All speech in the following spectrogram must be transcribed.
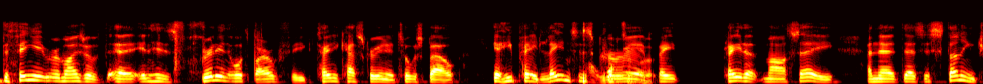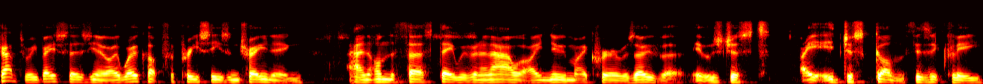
the thing it reminds me of uh, in his brilliant autobiography, Tony Cascarino talks about. Yeah, he played late into his oh, career, played played at Marseille, and there, there's this stunning chapter where he basically says, you know, I woke up for pre-season training, and on the first day, within an hour, I knew my career was over. It was just, I it just gone physically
